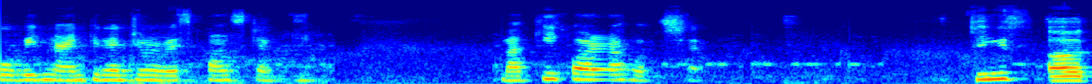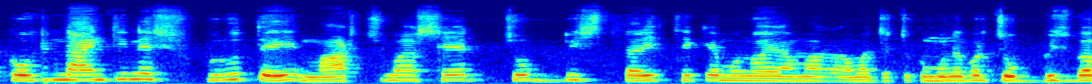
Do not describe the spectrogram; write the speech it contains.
কোভিড 19 এর জন্য রেসপন্সটা কি? বা কি করা হচ্ছে? থিং কোভিড নাইন্টিনের শুরুতেই মার্চ মাসের চব্বিশ তারিখ থেকে মনে হয় আমার আমার যেটুকু মনে পড়ে, চব্বিশ বা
